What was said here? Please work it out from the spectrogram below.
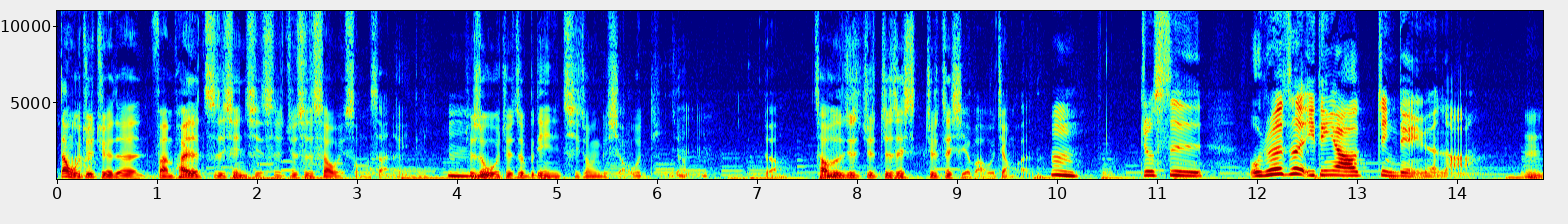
但我就觉得反派的支线其实就是稍微松散了一点。嗯，就是我觉得这部电影其中一个小问题，这样。嗯、对啊，差不多就就就这就这些吧，我讲完了。嗯，就是我觉得这一定要进电影院啦。嗯，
